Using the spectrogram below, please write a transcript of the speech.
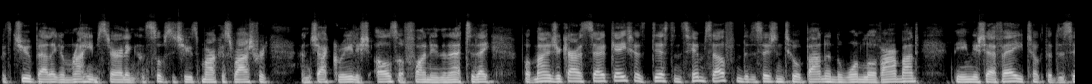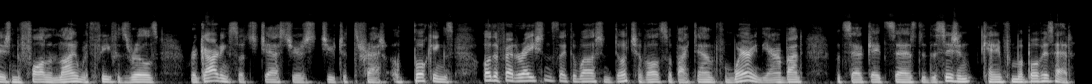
with Jude Bellingham, Raheem Sterling, and substitutes Marcus Rashford and Jack Grealish also finding the net today. But manager Gareth Southgate has distanced himself from the decision to abandon the One Love armband. The English FA took the decision to fall in line with FIFA's rules regarding such gestures due to threat of bookings. Other federations, like the Welsh and Dutch, have also backed down from wearing the armband, but Southgate says the decision came from above his head.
